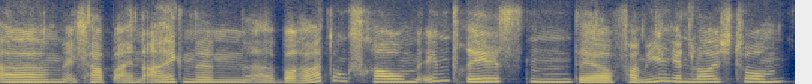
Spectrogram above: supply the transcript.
Ähm, ich habe einen eigenen äh, Beratungsraum in Dresden, der Familienleuchtturm.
